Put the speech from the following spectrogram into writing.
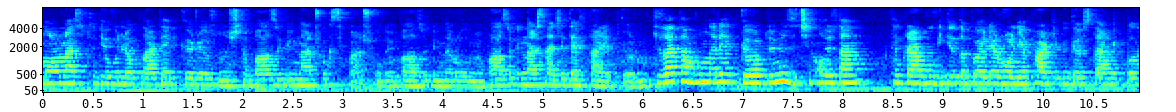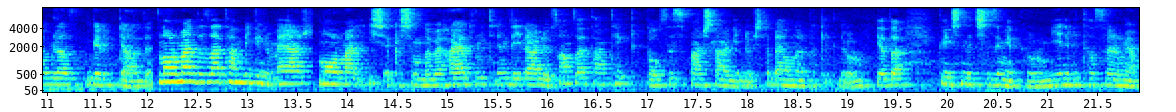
normal stüdyo vloglarda hep görüyorsunuz işte bazı günler çok sipariş oluyor, bazı günler olmuyor. Bazı günler sadece defter yapıyorum. Ki zaten bunları hep gördüğünüz için o yüzden tekrar bu videoda böyle rol yapar gibi göstermek bana biraz garip geldi. Normalde zaten bir günüm eğer normal iş akışımda ve hayat rutinimde ilerliyorsam zaten tek tük de olsa siparişler geliyor. İşte ben onları paketliyorum. Ya da gün içinde çizim yapıyorum. Yeni bir tasarım yap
